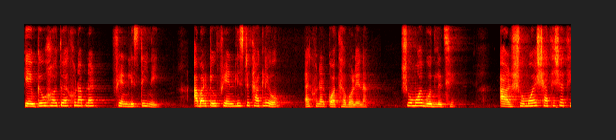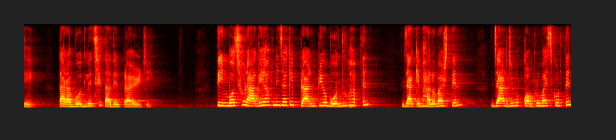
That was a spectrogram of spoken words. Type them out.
কেউ কেউ হয়তো এখন আপনার ফ্রেন্ড লিস্টেই নেই। আবার কেউ ফ্রেন্ড লিস্টে থাকলেও এখন আর কথা বলে না। সময় বদলেছে। আর সময়ের সাথে সাথে তারা বদলেছে তাদের প্রায়োরিটি তিন বছর আগে আপনি যাকে প্রাণপ্রিয় বন্ধু ভাবতেন যাকে ভালোবাসতেন, যার জন্য কম্প্রোমাইজ করতেন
